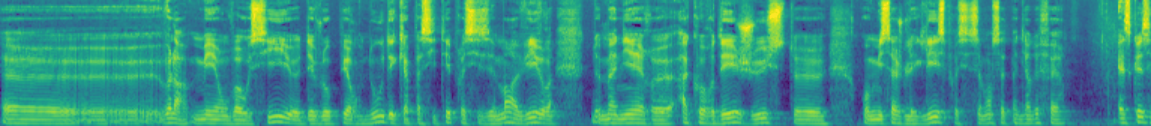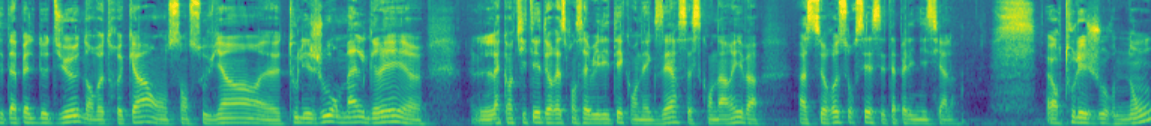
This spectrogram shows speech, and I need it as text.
voilà, mais on va aussi développer en nous des capacités précisément à vivre de manière euh, accordée, juste euh, au message de l'Église, précisément cette manière de faire. Est-ce que cet appel de Dieu, dans votre cas, on s'en souvient euh, tous les jours, malgré la quantité de responsabilités qu'on exerce? Est-ce qu'on arrive à, se ressourcer à cet appel initial? Alors tous les jours, non.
